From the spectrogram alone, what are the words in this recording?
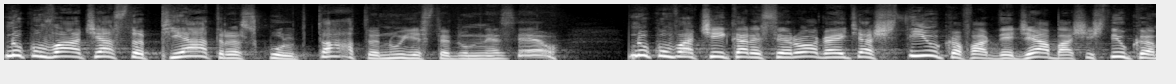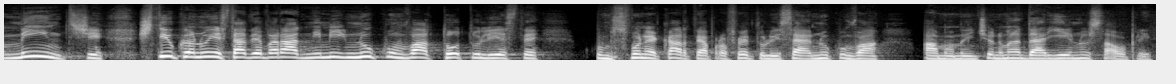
Nu cumva această piatră sculptată nu este Dumnezeu. Nu cumva cei care se roagă aici știu că fac degeaba și știu că mint și știu că nu este adevărat nimic. Nu cumva totul este, cum spune cartea profetului Isaia, nu cumva am o mențiune dar ei nu s-au oprit.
